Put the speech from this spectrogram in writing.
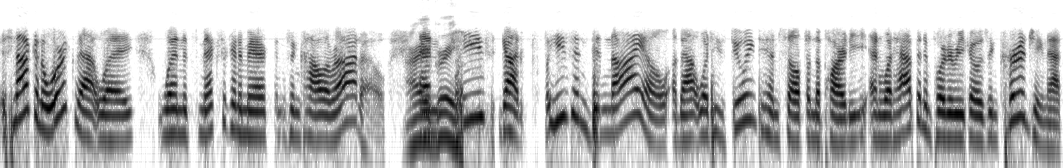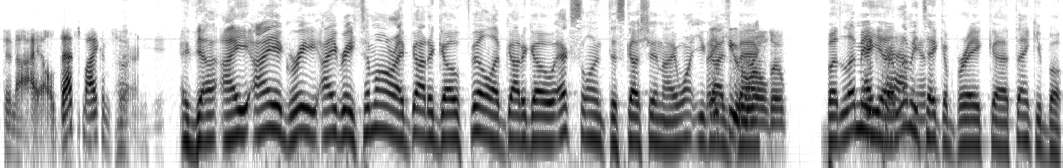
It's not going to work that way when it's Mexican Americans in Colorado. I and agree. he's got he's in denial about what he's doing to himself and the party, and what happened in Puerto Rico is encouraging that denial. That's my concern. Uh, I, I agree. I agree. Tamar I've got to go. Phil, I've got to go. Excellent discussion. I want you Thank guys you, back. Geraldo. But let me uh, let me take a break. Uh, thank you both.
